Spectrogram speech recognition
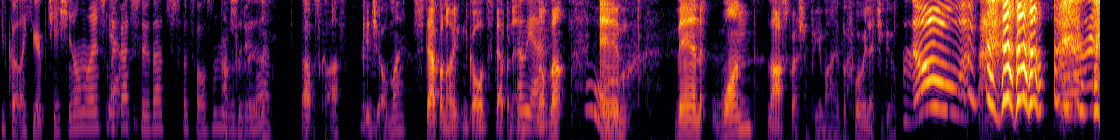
You've got like your reputation online and stuff like Yeah. that, so that's that's awesome. able to do Absolutely. that. That was class. Good job, man. Stepping out and God stepping in. Oh, yeah. Love that. Ooh. Um, then one last question for you, Maya, before we let you go. no.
